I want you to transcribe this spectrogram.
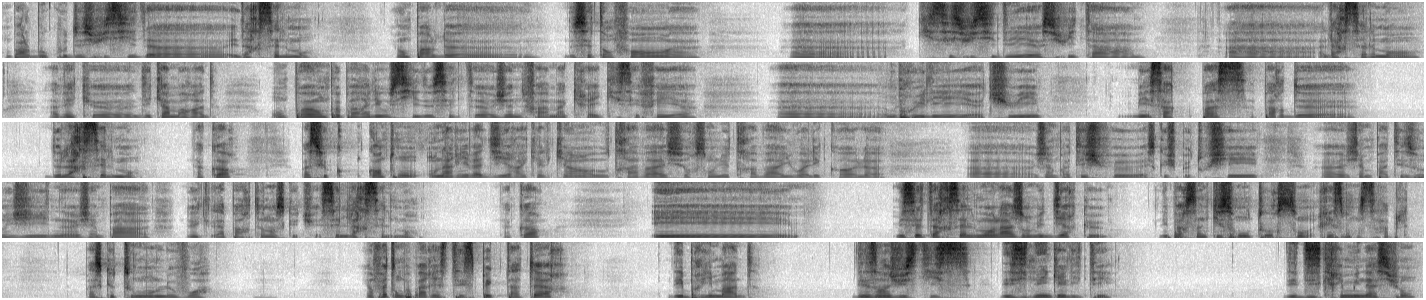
On parle beaucoup de suicide et d'harcèlement. on parle de, de cet enfant qui s'est suicidé suite à, à l'harcèlement avec euh, des camarades. On peut, on peut parler aussi de cette euh, jeune femme à Creil qui s'est fait euh, brûler, tuer, mais ça passe par de, de l'harcèlement. D'accord? Parce que quand on, arrive à dire à quelqu'un au travail, sur son lieu de travail ou à l'école, j'aime pas tes cheveux, est-ce que je peux toucher? J'aime pas tes origines, j'aime pas l'appartenance que tu as. C'est le harcèlement. D'accord? Et mais cet harcèlement-là, j'ai envie de dire que les personnes qui sont autour sont responsables. Parce que tout le monde le voit. Et en fait, on ne peut pas rester spectateur des brimades, des injustices, des inégalités, des discriminations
